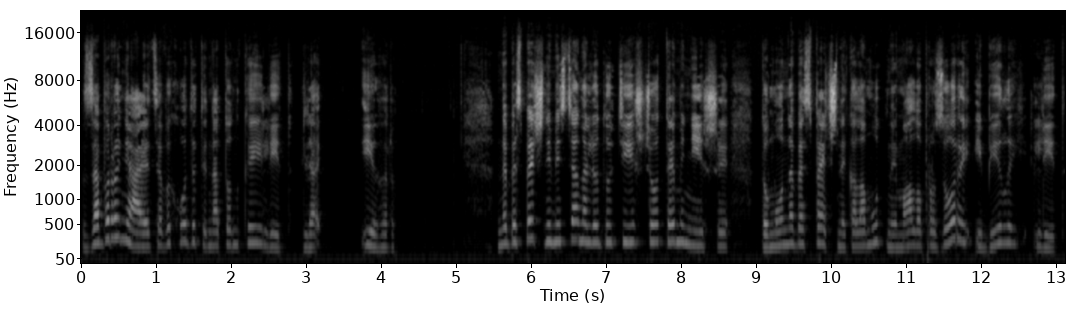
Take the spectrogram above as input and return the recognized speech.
Забороняється виходити на тонкий лід для ігор. Небезпечні місця на льоду ті, що темніші, тому небезпечний каламутний, малопрозорий і білий лід.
